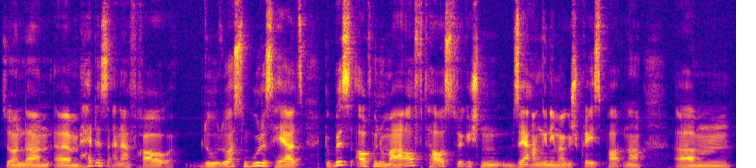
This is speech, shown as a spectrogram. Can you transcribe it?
sondern ähm, hättest einer Frau, du, du hast ein gutes Herz. Du bist auch, wenn du mal auftauchst, wirklich ein sehr angenehmer Gesprächspartner ähm,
